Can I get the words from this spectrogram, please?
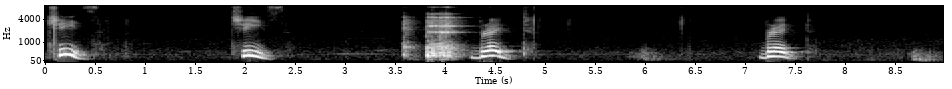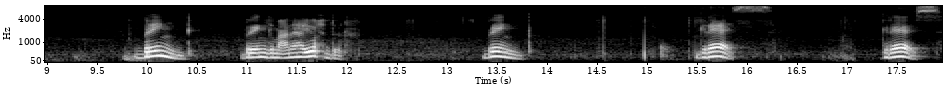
Cheese. Cheese. Bread. bread bring bring معناها يحضر bring grass grass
